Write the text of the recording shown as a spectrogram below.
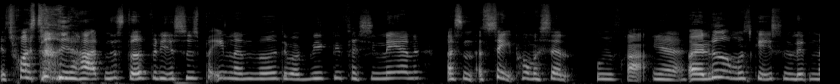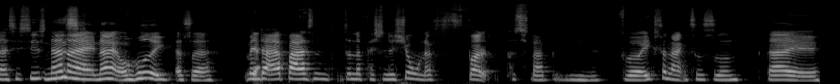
Jeg tror stadig, jeg har den et sted, fordi jeg synes på en eller anden måde, det var virkelig fascinerende at, sådan, at se på mig selv udefra. Ja. Og jeg lyder måske sådan lidt narcissistisk. Nej, nej, nej, overhovedet ikke. Altså, Men Ja. der er bare sådan den her fascination af folk på slap line. for ikke så lang tid siden, der øh,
